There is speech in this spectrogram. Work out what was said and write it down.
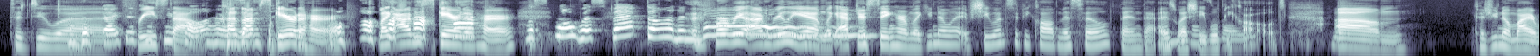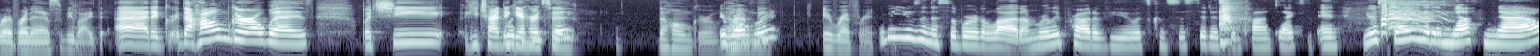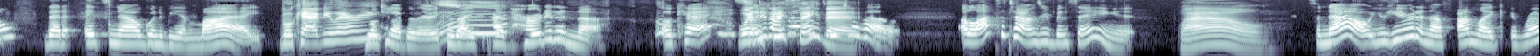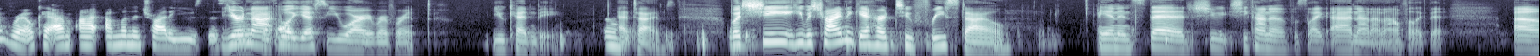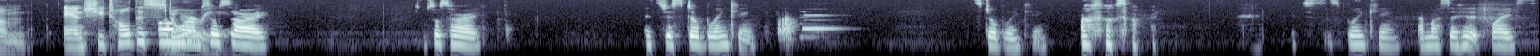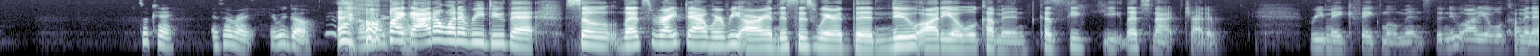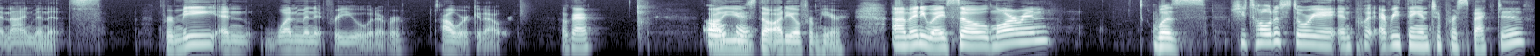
to do a freestyle because I'm scared of her. like I'm scared of her. With no respect on a For real, I really am. Like after seeing her, I'm like, you know what? If she wants to be called Miss Hill, then that is what she will be called. Um, because you know my irreverent ass would be like, ah, the the home girl was, but she he tried to what get her to say? the home girl, irreverent irreverent. I've been using this word a lot. I'm really proud of you. It's consistent, it's in context, and you're saying it enough now that it's now going to be in my vocabulary. Vocabulary, because I I've heard it enough. Okay. When so did I say that? A lot of times you've been saying it. Wow. So now you hear it enough. I'm like irreverent. Okay, I'm I, am i am going to try to use this. You're not. Well, yes, you are irreverent. You can be mm-hmm. at times. But she he was trying to get her to freestyle. And instead, she she kind of was like, ah, no, no, no, I don't feel like that. Um, and she told this story. Oh, no, I'm so sorry. I'm so sorry. It's just still blinking. It's still blinking. I'm so sorry. It's just it's blinking. I must have hit it twice. It's okay. It's all right. Here we go. oh my God, I don't want to redo that. So let's write down where we are, and this is where the new audio will come in. Because let's not try to remake fake moments. The new audio will come in at nine minutes for me and one minute for you or whatever. I'll work it out. Okay. Oh, I'll okay. use the audio from here. Um, anyway, so Lauryn was she told a story and put everything into perspective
